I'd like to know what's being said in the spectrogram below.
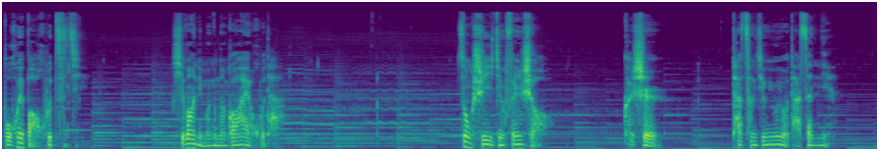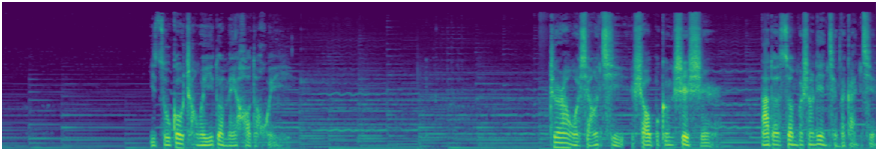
不会保护自己，希望你们能够爱护她。纵使已经分手，可是。他曾经拥有她三年，已足够成为一段美好的回忆。这让我想起少不更事时那段算不上恋情的感情。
